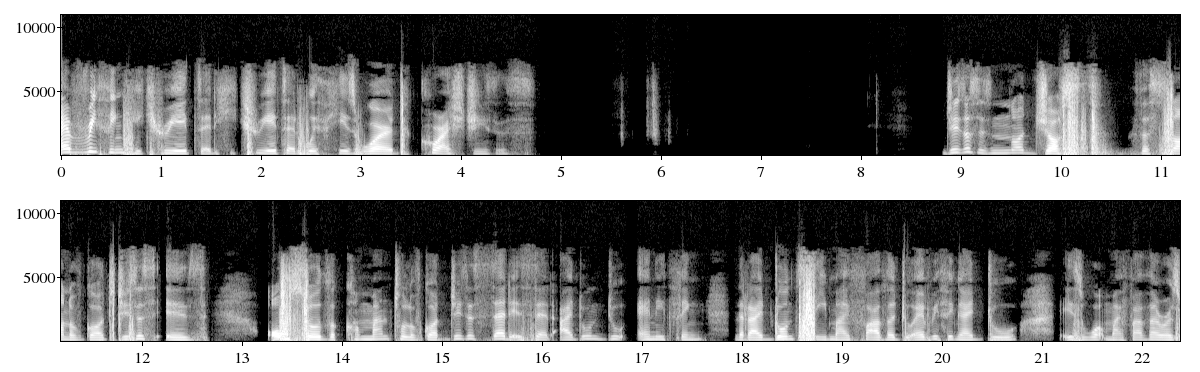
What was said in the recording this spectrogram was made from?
Everything He created, He created with His Word, Christ Jesus. Jesus is not just the Son of God, Jesus is also the commandful of God. Jesus said, He said, I don't do anything that I don't see my Father do. Everything I do is what my Father has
